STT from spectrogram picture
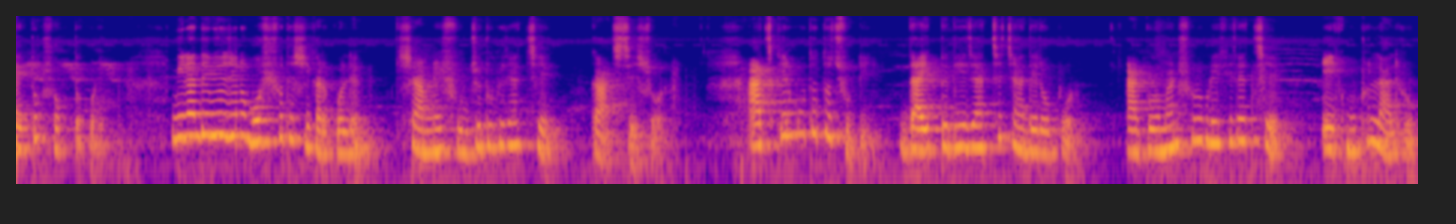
একদম শক্ত করে। মীনা দেবীও যেন বস্যতা স্বীকার করলেন, সামনে সূর্য ডুবে যাচ্ছে, কাজ শেষ ওর। আজকের মতো তো ছুটি, দায়িত্ব দিয়ে যাচ্ছে চাঁদের ওপর। আর প্রমাণস্বরূপ রেখে যাচ্ছে এক মুঠো লাল রূপ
